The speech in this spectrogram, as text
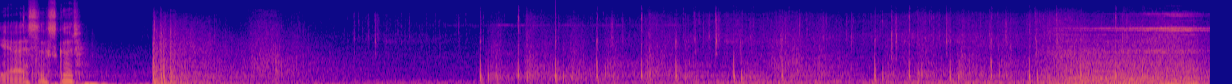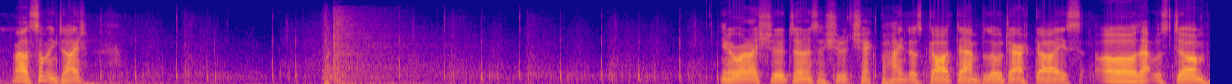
Yeah, this looks good. Well, something died. You know what I should have done is I should have checked behind those goddamn blow dart guys. Oh, that was dumb.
